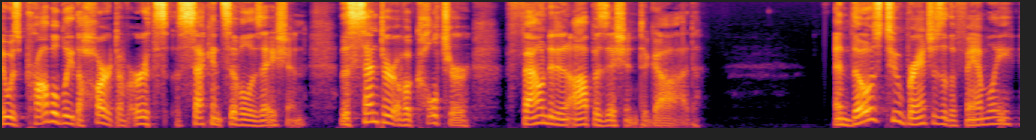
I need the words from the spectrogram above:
it was probably the heart of Earth's second civilization, the center of a culture founded in opposition to God. And those two branches of the family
